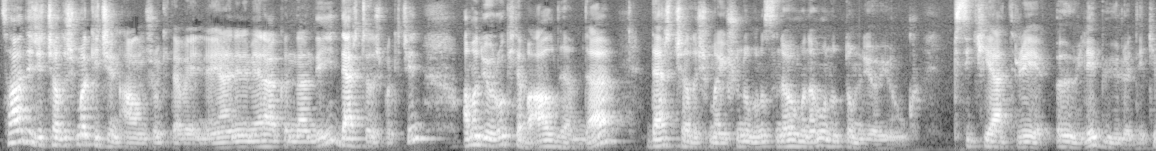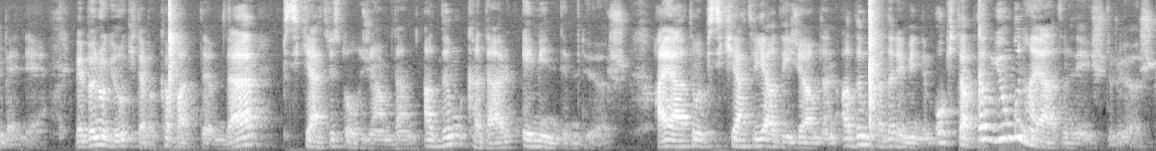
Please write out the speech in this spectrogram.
Sadece çalışmak için almış o kitabı eline. Yani merakından değil, ders çalışmak için. Ama diyor o kitabı aldığımda ders çalışmayı, şunu bunu sınavımına unuttum diyor Jung. Psikiyatri öyle büyüledi ki beni. Ve ben o gün o kitabı kapattığımda psikiyatrist olacağımdan adım kadar emindim diyor. Hayatımı psikiyatriye adayacağımdan adım kadar emindim. O kitapta Jung'un hayatını değiştiriyor.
